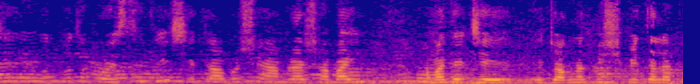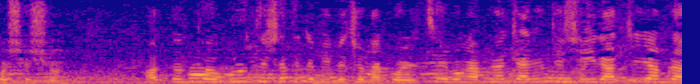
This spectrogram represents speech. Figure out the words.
যে উদ্ভূত পরিস্থিতি, সেটা অবশ্যই আমরা সবাই আমাদের যে জগন্নাথ বিশ্ববিদ্যালয় প্রশাসন অত্যন্ত গুরুত্বের সাথে এটা বিবেচনা করেছে এবং আপনারা জানেন যে সেই রাত্রেই আমরা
